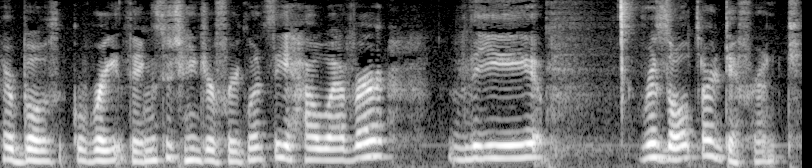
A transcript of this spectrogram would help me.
they're both great things to change your frequency. However, the results are different.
